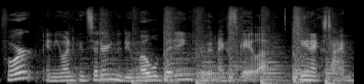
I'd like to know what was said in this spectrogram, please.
for anyone considering to do mobile bidding for the next gala. See you next time.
